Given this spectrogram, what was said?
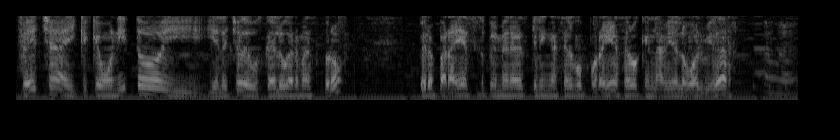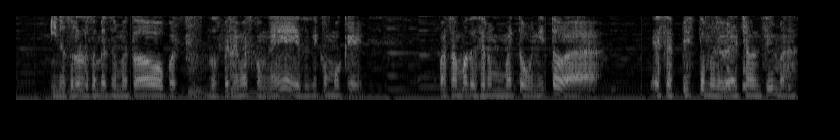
fecha y que qué bonito y, y el hecho de buscar el lugar más pro. Pero para ella, si es su primera vez que alguien hace algo por ella, es algo que en la vida lo va a olvidar. Y nosotros los hombres en un momento dado, pues nos peleamos con ella y es así como que pasamos de ser un momento bonito a ese pisto me lo hubiera echado encima.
